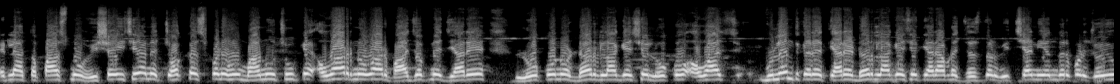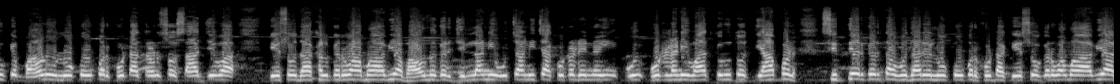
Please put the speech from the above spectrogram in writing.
એટલે આ તપાસનો વિષય છે અને ચોક્કસપણે હું માનું છું કે અવારનવાર ભાજપને જ્યારે લોકોનો ડર લાગે છે, લોકો અવાજ બુલંદ કરે ત્યારે ડર લાગે છે. ત્યારે આપણે જસદણ વિછ્યાની અંદર પણ જોયું કે બાણું લોકો ઉપર ખોટા ત્રણસો સાત જેવા કેસો દાખલ કરવામાં આવ્યા. ભાવનગર જિલ્લાની ઊંચા નીચા કોટડાની કોટડાની વાત કરું તો ત્યાં પણ સિત્તેર કરતાં વધારે લોકો ઉપર ખોટા કેસો કરવામાં આવ્યા.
